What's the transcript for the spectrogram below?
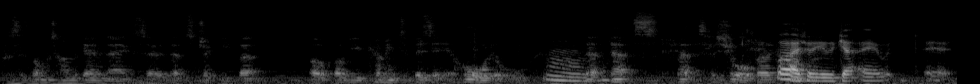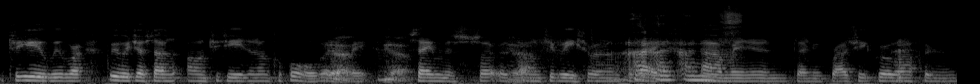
because it's a long time ago now, so that's tricky. But of, of you coming to visit at Hordle, Mm. that that's that's for sure. But I Well, I can't- told you, ju- uh, to you, we were we were just Aunt, Auntie Jean and Uncle Paul, weren't yeah, we? yeah, Same as, uh, as Yeah. Auntie Rita and Uncle Ray. And, and in Um, and, and then you gradually grew up and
